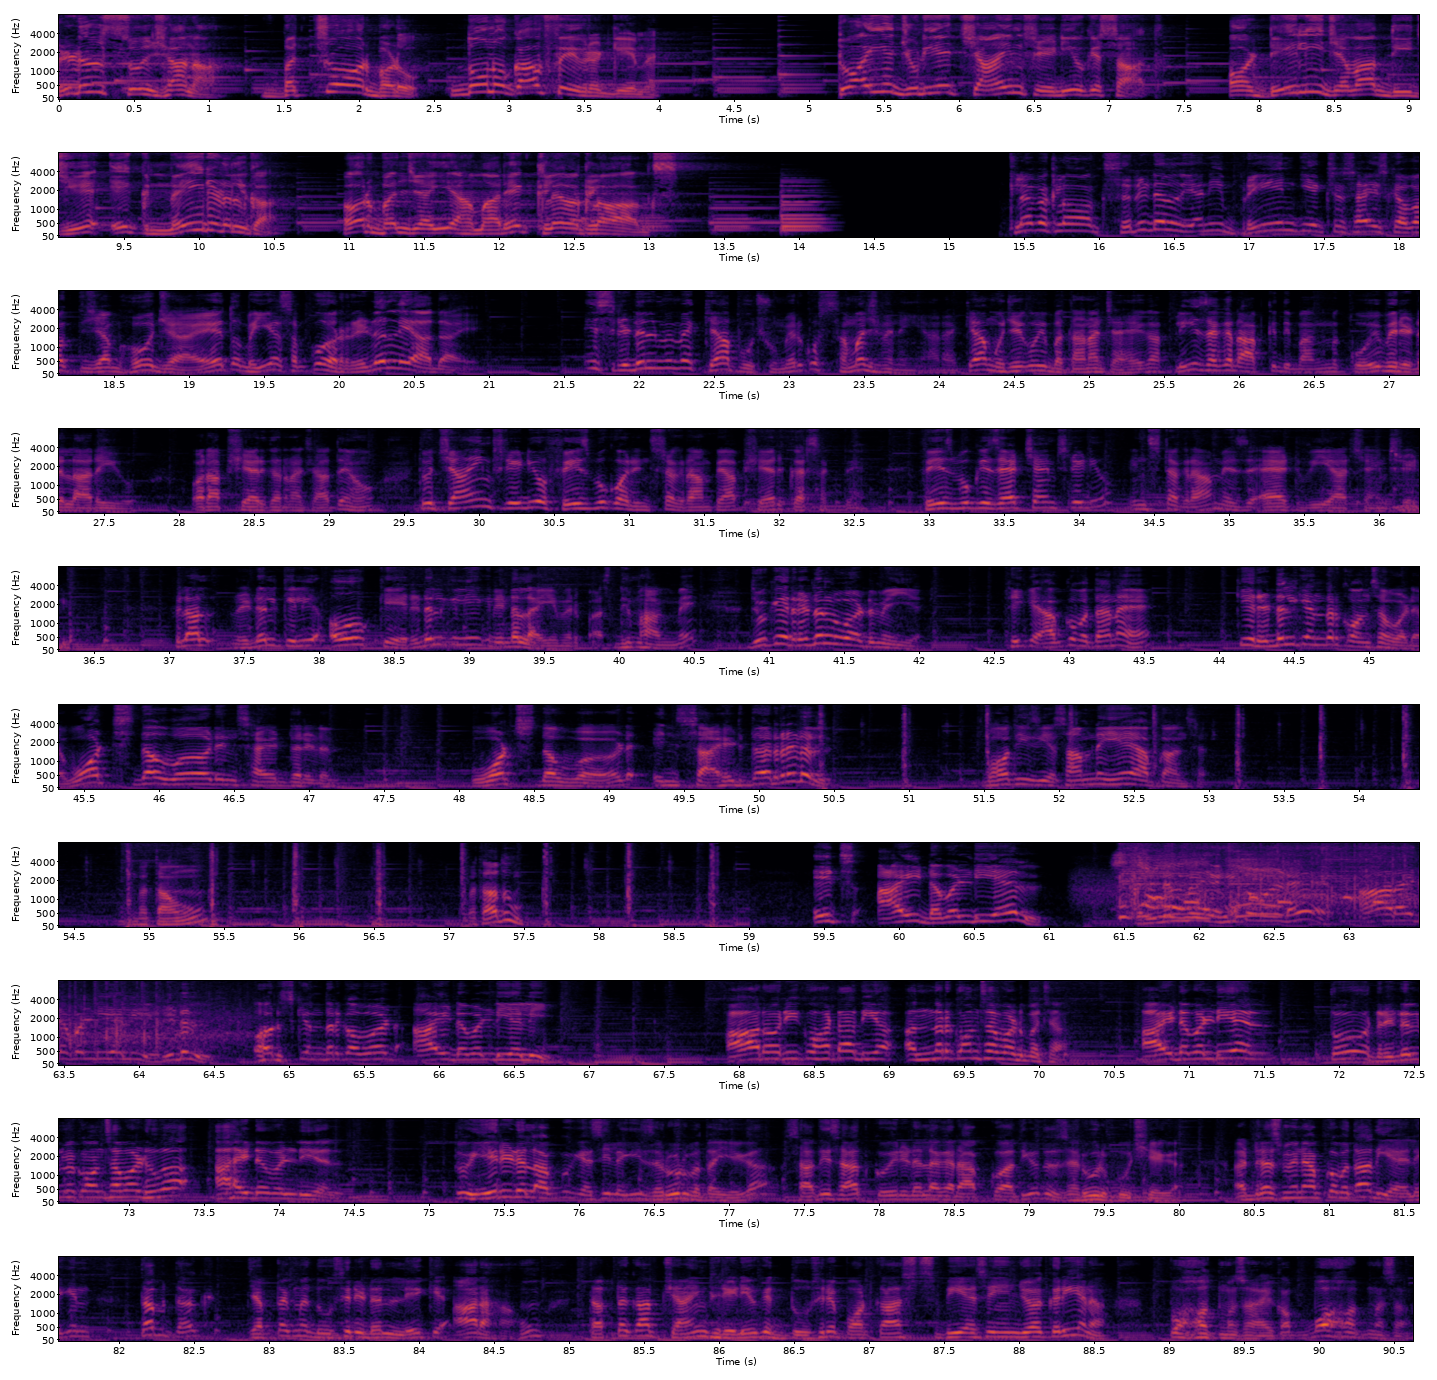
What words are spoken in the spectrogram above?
Riddle सुलझाना बच्चों और बड़ों, दोनों का फेवरेट गेम है। तो आइए जुड़िए चाइम्स रेडियो के साथ और डेली जवाब दीजिए एक नई रिडल का और बन जाइए हमारे क्लेव क्लॉक्स क्लेवर क्लॉक्स रिडल यानी ब्रेन की एक्सरसाइज का वक्त जब हो जाए तो भैया सबको रिडल याद आए। इस रिडल में मैं क्या पूछूँ? मेरे को समझ में नहीं आ रहा क्या मुझे कोई बताना चाहेगा? प्लीज़ अगर आपके दिमाग में कोई भी रिडल आ रही हो और आप शेयर करना चाहते हो तो चाइम्स रेडियो फेसबुक और इंस्टाग्राम पे आप शेयर कर सकते हैं। Facebook is at Chimes radio Instagram is at we are Chimes radio फ़िलहाल रिडल के लिए ओके रिडल के लिए एक रिडल आई है मेरे पास, दिमाग में, जो कि रिडल वर्ड में ही है। ठीक है, आपको बताना है कि रिडल के अंदर कौन सा वर्ड है? What's the word inside the riddle what's the word inside the riddle बहुत ईजी है, सामने ही है आपका आंसर बताऊँ? बता दूँ? It's I double D L riddle में यही तो वर्ड है. R I double D L E riddle और उसके अंदर का word I double D L E R और ई को हटा दिया, अंदर कौन सा वर्ड बचा? आई डबल डी एल तो रिडल में कौन सा वर्ड हुआ? आई डबल डी एल तो ये रिडल आपको कैसी लगी, ज़रूर बताइएगा. साथ ही साथ कोई रिडल अगर आपको आती हो तो ज़रूर पूछिएगा. एड्रेस मैंने आपको बता दिया है, लेकिन तब तक, जब तक मैं दूसरी रिडल लेके आ रहा हूँ, तब तक आप चाइम्स रेडियो के दूसरे पॉडकास्ट्स भी ऐसे ही एंजॉय करिए ना. बहुत मज़ा आएगा बहुत मज़ा।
